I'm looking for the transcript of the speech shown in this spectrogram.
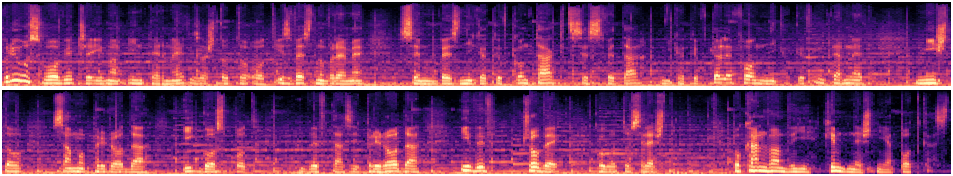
при условие, че имам интернет, защото от известно време съм без никакъв контакт с света, никакъв телефон, никакъв интернет, нищо, само природа и Господ в тази природа и в човек, когато срещам. Поканвам ви към днешния подкаст.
